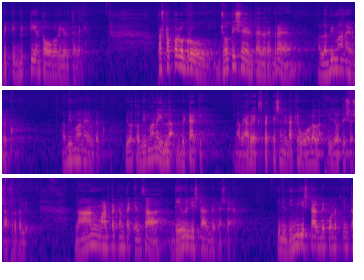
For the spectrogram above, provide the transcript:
ಬಿಟ್ಟಿ ಬಿಟ್ಟಿ ಅಂತ ಹೋಗೋರು ಹೇಳ್ತಾ ಇದ್ದೀನಿ. ಫಸ್ಟ್ ಆಫ್ ಆಲ್ ಒಬ್ಬರು ಜ್ಯೋತಿಷ್ಯ ಹೇಳ್ತಾ ಇದ್ದಾರೆ ಅಂದರೆ ಅಲ್ಲಿ ಅಭಿಮಾನ ಇರಬೇಕು. ಅಭಿಮಾನ ಇರಬೇಕು. ಇವತ್ತು ಅಭಿಮಾನ ಇಲ್ಲ, ಬಿಟ್ಟಾಕಿ. ನಾವು ಯಾರೂ ಎಕ್ಸ್ಪೆಕ್ಟೇಷನ್ ಇಡೋಕ್ಕೆ ಹೋಗಲ್ಲ ಈ ಜ್ಯೋತಿಷ್ಯ ಶಾಸ್ತ್ರದಲ್ಲಿ ನಾನು ಮಾಡ್ತಕ್ಕಂಥ ಕೆಲಸ ದೇವ್ರಿಗೆ ಇಷ್ಟ ಆಗಬೇಕಷ್ಟೆ. ಇಲ್ಲಿ ನಿಮಗೆ ಇಷ್ಟ ಆಗಬೇಕು ಅನ್ನೋದಕ್ಕಿಂತ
